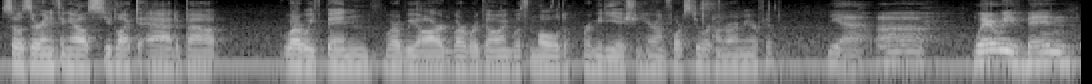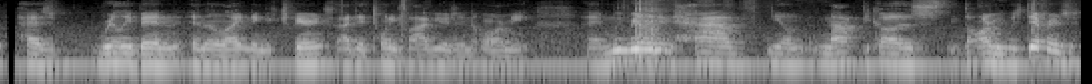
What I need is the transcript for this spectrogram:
So is there anything else you'd like to add about where we've been, where we are, and where we're going with mold remediation here on Fort Stewart, Hunter Army Airfield? Yeah, uh, where we've been has really been an enlightening experience. I did 25 years in the Army, and we really didn't have, you know, not because the Army was different, it's just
